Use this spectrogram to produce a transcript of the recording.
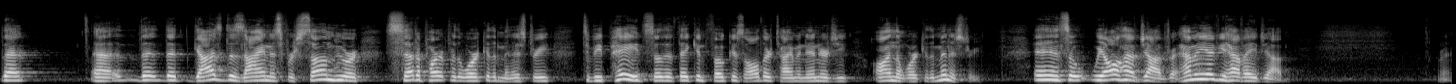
that uh, that, that God's design is for some who are set apart for the work of the ministry to be paid so that they can focus all their time and energy on the work of the ministry. And so we all have jobs, right? How many of you have a job? Right.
